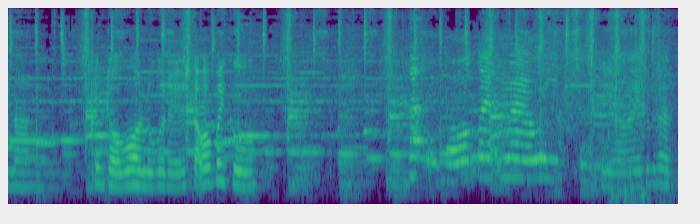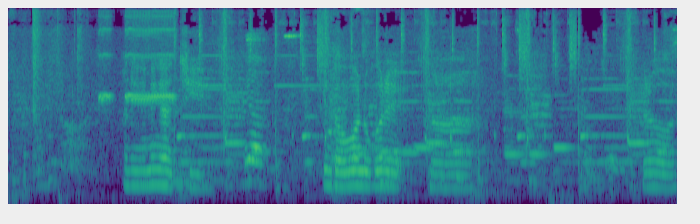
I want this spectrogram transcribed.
enam. 6 sing dawa ya wis gak apa-apa iku Kak, itu kayak mau iya ayo cepetan ada ini ngaji Ya. Sing dawa ndukur ya nah terus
